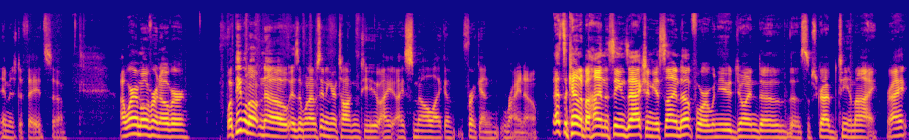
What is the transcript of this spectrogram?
image to fade so. I wear them over and over. What people don't know is that when i'm sitting here talking to you i, I smell like a freaking rhino. That's the kind of behind the scenes action you signed up for when you joined uh, the subscribe to tmi right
